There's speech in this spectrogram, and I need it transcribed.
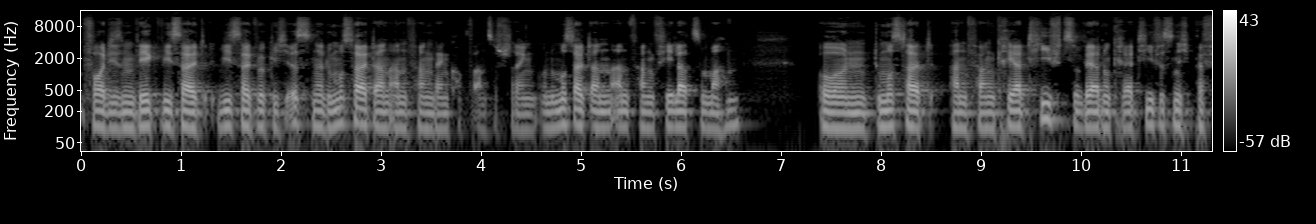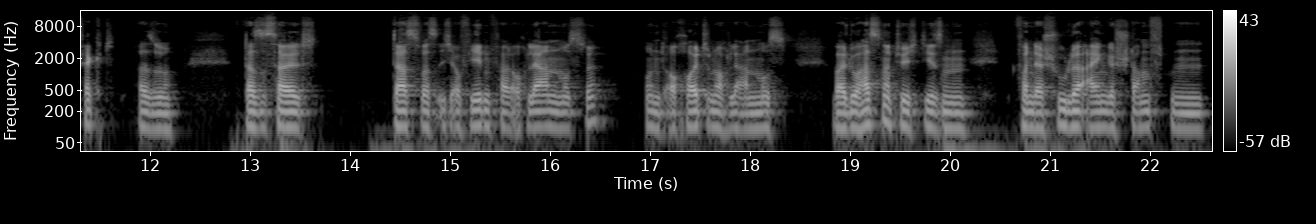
vor diesem Weg, wie es halt, wie es halt wirklich ist. Ne? Du musst halt dann anfangen, deinen Kopf anzustrengen. Und du musst halt dann anfangen, Fehler zu machen. Und du musst halt anfangen, kreativ zu werden. Und kreativ ist nicht perfekt. Also, das ist halt das, was ich auf jeden Fall auch lernen musste und auch heute noch lernen muss. Weil du hast natürlich diesen von der Schule eingestampften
